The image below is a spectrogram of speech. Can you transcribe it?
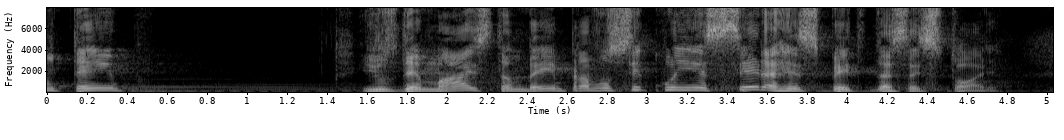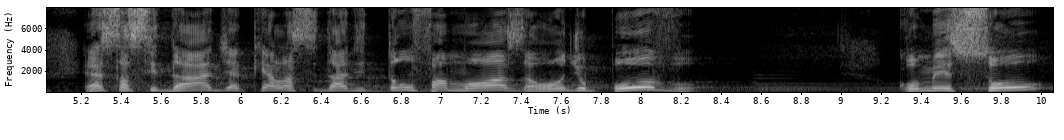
o tempo. E os demais também, para você conhecer a respeito dessa história. Essa cidade é aquela cidade tão famosa, onde o povo começou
